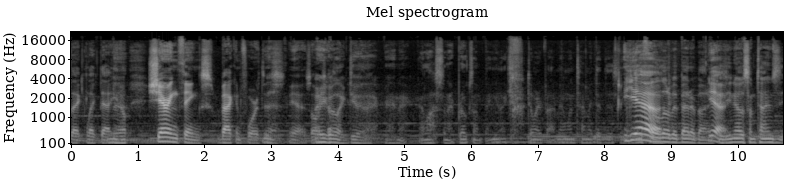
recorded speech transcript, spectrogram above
like, like that." You know, sharing things back and forth is yeah. it's Or always you go like, dude, I, man, I, I lost and I broke something. You're like, don't worry about it, man. One time I did this. You know, you Yeah. feel a little bit better about it. Yeah. you know, sometimes,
